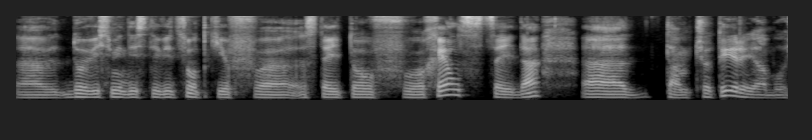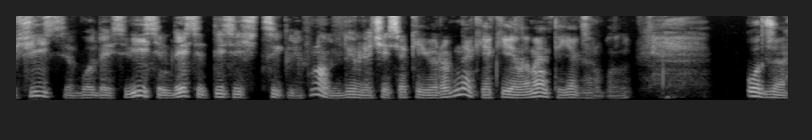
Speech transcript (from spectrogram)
е, до 80% е, state of health, цей, да, е, там 4 або 6, або десь 8, 10 тисяч циклів. Ну, дивлячись, який виробник, які елементи, як зроблені. Отже,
